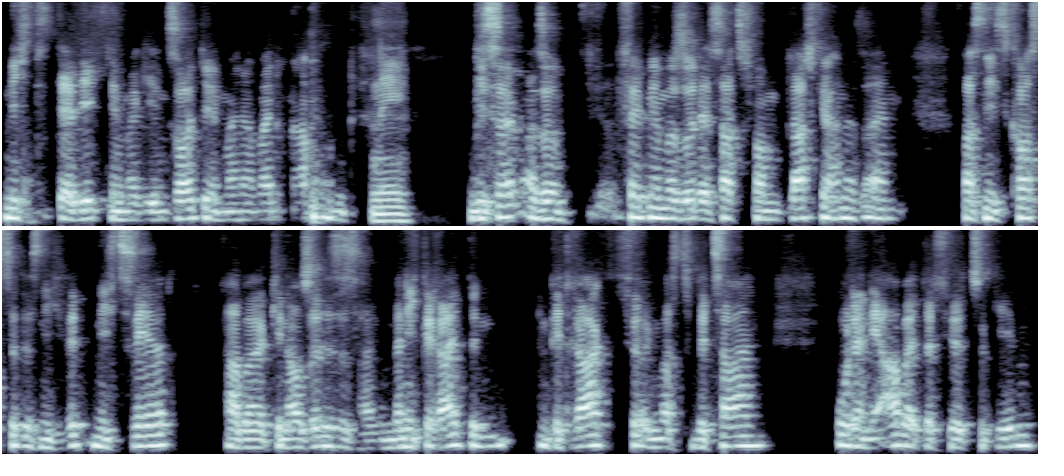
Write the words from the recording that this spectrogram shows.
nicht der Weg, den man gehen sollte, in meiner Meinung nach. Und nee. wie gesagt, also fällt mir immer so der Satz vom Plaschke Hannes ein, was nichts kostet, ist nicht, nichts wert. Aber genauso ist es halt. Und wenn ich bereit bin, einen Betrag für irgendwas zu bezahlen oder eine Arbeit dafür zu geben,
